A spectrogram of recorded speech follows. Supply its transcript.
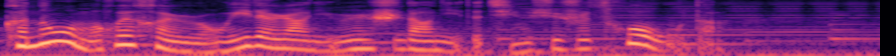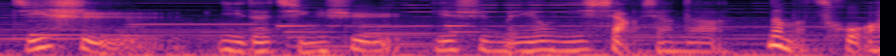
可能我们会很容易的让你认识到你的情绪是错误的，即使你的情绪也许没有你想象的那么错，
